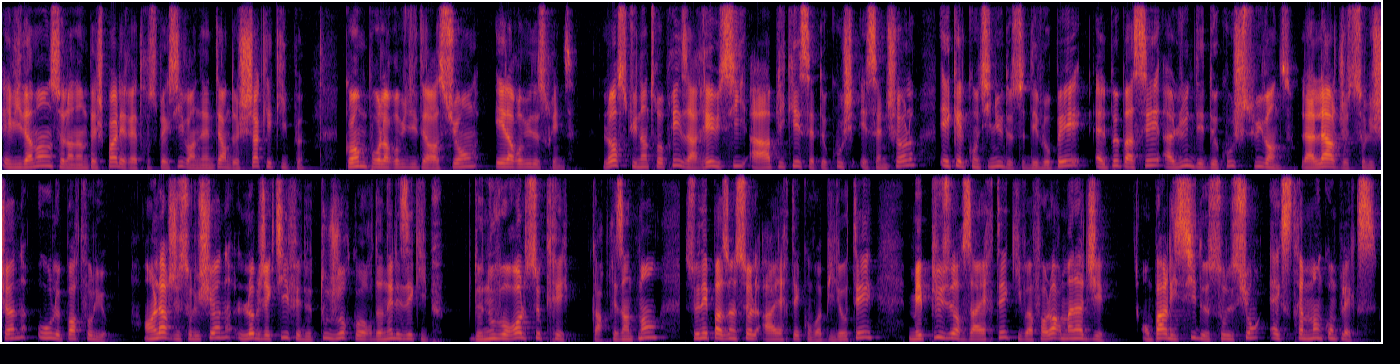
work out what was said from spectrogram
Évidemment, cela n'empêche pas les rétrospectives en interne de chaque équipe, comme pour la revue d'itération et la revue de sprint. Lorsqu'une entreprise a réussi à appliquer cette couche essential et qu'elle continue de se développer, elle peut passer à l'une des deux couches suivantes, la large solution ou le portfolio. En large solution, l'objectif est de toujours coordonner les équipes. De nouveaux rôles se créent, car présentement, ce n'est pas un seul ART qu'on va piloter, mais plusieurs ART qu'il va falloir manager. On parle ici de solutions extrêmement complexes.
